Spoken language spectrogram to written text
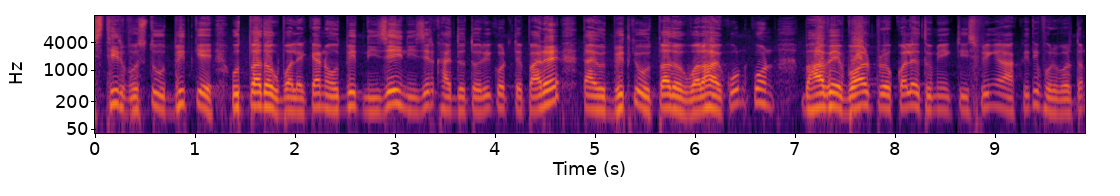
স্থির বস্তু উদ্ভিদকে উৎপাদক বলে। কেন? উদ্ভিদ নিজেই নিজের খাদ্য তৈরি করতে পারে, তাই উদ্ভিদকে উৎপাদক বলা হয়। কোন কোন ভাবে বল প্রয়োগ করলে তুমি একটি স্প্রিংয়ের আকৃতি পরিবর্তন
